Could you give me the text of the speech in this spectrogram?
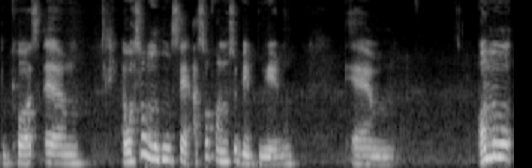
because um I was so who say asɔfo no so bebree no. Um ɔmo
